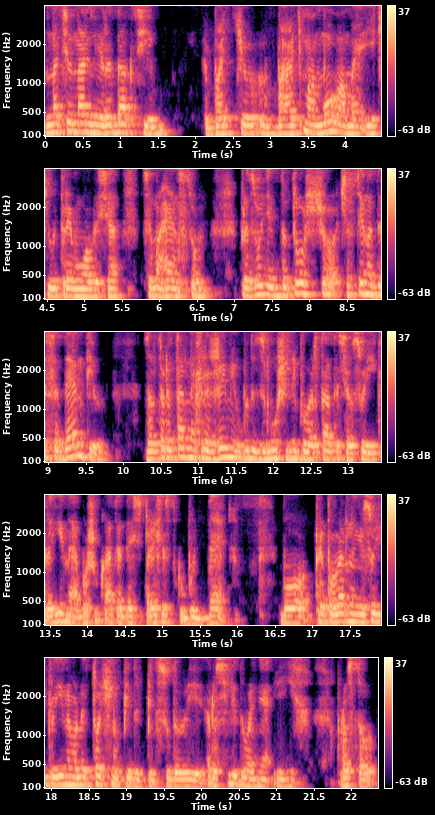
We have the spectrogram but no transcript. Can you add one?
національні редакції багатьма мовами, які утримувалися цим агентством, призводять до того, що частина дисидентів з авторитарних режимів будуть змушені повертатися в свої країни або шукати десь прихистку будь-де. Бо при поверненні в свої країни вони точно підуть під судові розслідування і їх просто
